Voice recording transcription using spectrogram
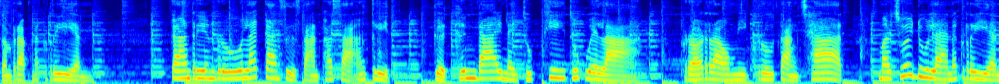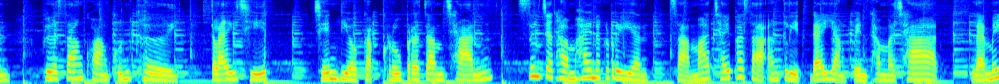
สำหรับนักเรียน การเรียนรู้และการสื่อสารภาษาอังกฤษเกิดขึ้นได้ในทุกที่ทุกเวลา เพราะเรามีครูต่างชาติ มาช่วยดูแลนักเรียน เพื่อสร้างความคุ้นเคย ใกล้ชิด เช่นเดียวกับครูประจำชั้น ซึ่งจะทำให้นักเรียนสามารถใช้ภาษาอังกฤษได้อย่างเป็นธรรมชาติ และไม่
